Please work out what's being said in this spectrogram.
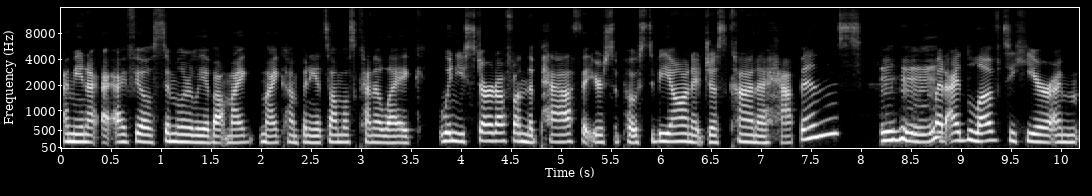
I mean, I, I feel similarly about my my company. It's almost kind of like when you start off on the path that you're supposed to be on, it just kind of happens. Mhm. But I'd love to hear. I'm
